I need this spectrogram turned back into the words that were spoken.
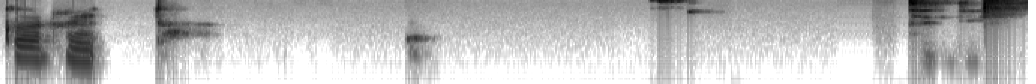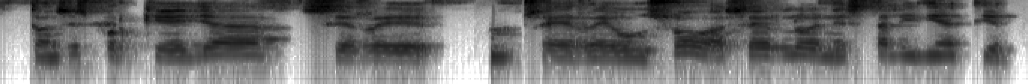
Correcto. Entendí. Entonces, ¿por qué ella se, re- se rehusó a hacerlo en esta línea de tiempo?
